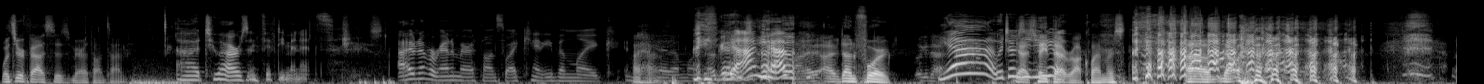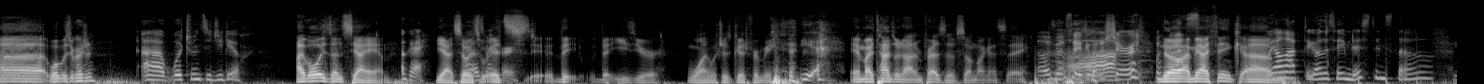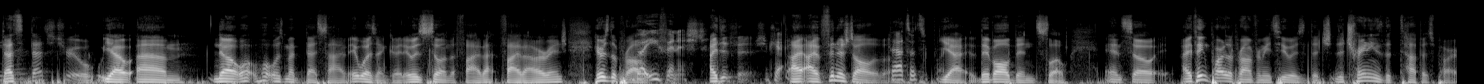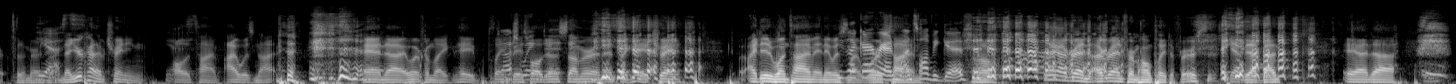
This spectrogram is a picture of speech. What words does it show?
What's your fastest marathon time? uh, two hours and 50 minutes. Jeez. I've never ran a marathon, so I can't even like in I my have. head. I'm like, okay. yeah, you have. I, I've done four. Look at that. Yeah. Which ones Yeah, did you take do? that, rock climbers. um, no. uh, what was your question? Uh, which ones did you do? I've always done CIM. Okay. Yeah, so That it's it's first. the the easier one, which is good for me. Yeah. and my times are not impressive, so I'm not gonna say. I was gonna say, do you want Ah. to share? it with No, I mean I think um, we all have to go the same distance, though. that's that's true. Yeah. Um, no, what, what was my best time? It wasn't good. It was still in the five five hour range. Here's the problem. But you finished. I did finish. Okay. I, I finished all of them. That's what's important. Yeah, they've all been slow, and so I think part of the problem for me too is the the training is the toughest part for the marathon. Yes. Now you're kind of training all the time. I was not, and uh, I went from like, hey, playing Josh baseball winged during the summer, and then it's like, hey, train. I did one time, and it was He's my like, I ran time. once. I'll be good. Oh, I I ran. I ran from home plate to first. It can't be that bad. And uh,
